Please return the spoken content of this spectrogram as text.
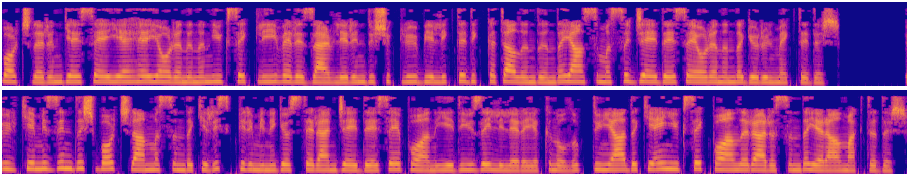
borçların GSYH oranının yüksekliği ve rezervlerin düşüklüğü birlikte dikkate alındığında yansıması CDS oranında görülmektedir. Ülkemizin dış borçlanmasındaki risk primini gösteren CDS puanı 750'lere yakın olup, dünyadaki en yüksek puanları arasında yer almaktadır.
